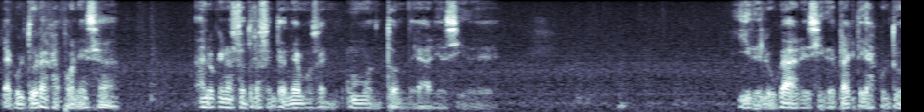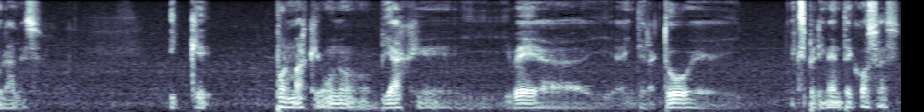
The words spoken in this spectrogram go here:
la cultura japonesa a lo que nosotros entendemos en un montón de áreas y de, y de lugares y de prácticas culturales. Y que por más que uno viaje y vea e interactúe y experimente cosas,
